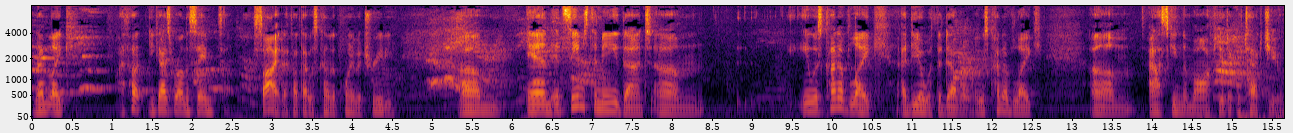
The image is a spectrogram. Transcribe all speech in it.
And I'm like, I thought you guys were on the same t- side. I thought that was kind of the point of a treaty. Um, and it seems to me that um, it was kind of like a deal with the devil. It was kind of like um, asking the mafia to protect you.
